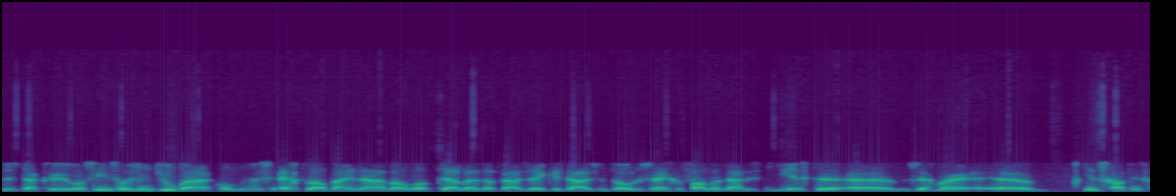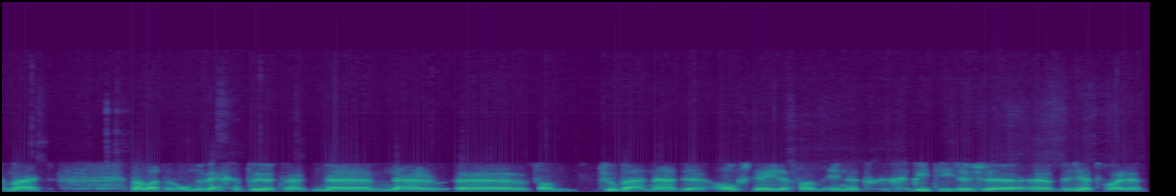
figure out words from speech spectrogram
Dus daar kun je wel zien, zoals in Juba konden we dus echt wel bijna wel wat tellen. Dat daar zeker duizend doden zijn gevallen. Daar is die eerste, zeg maar, inschatting gemaakt. Maar wat er onderweg gebeurt naar, naar, eh, van Juba naar de hoofdsteden van in het gebied die dus eh, eh, bezet worden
